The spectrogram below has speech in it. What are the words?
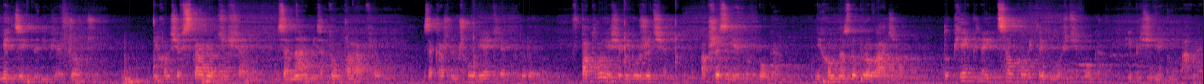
między innymi Pier Giorgio. Niech On się wstawia dzisiaj za nami, za tą parafią, za każdym człowiekiem, który wpatruje się w Jego życie, a przez Niego w Boga. Niech On nas doprowadzi do pięknej i całkowitej miłości Boga i bliźniego. Amen.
